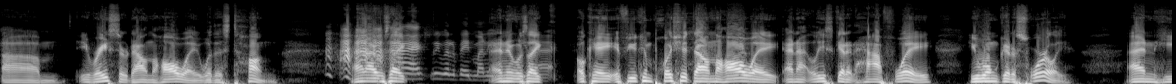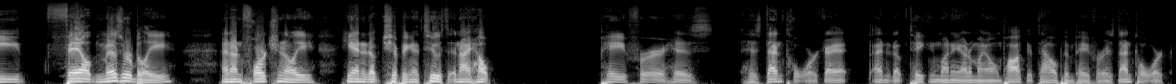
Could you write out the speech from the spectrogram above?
um eraser down the hallway with his tongue, and I was like, I actually would have paid money. and it was like, that. okay, if you can push it down the hallway and at least get it halfway, you won't get a swirly. And he failed miserably. and unfortunately, he ended up chipping a tooth, and I helped pay for his his dental work. I ended up taking money out of my own pocket to help him pay for his dental work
